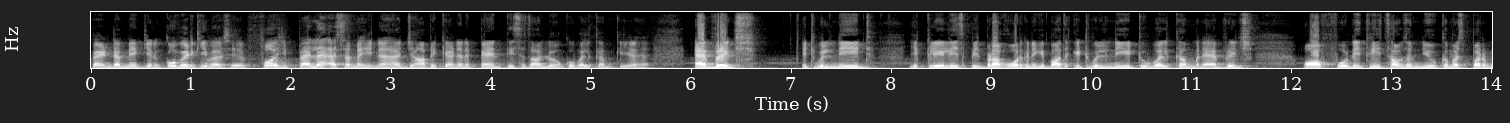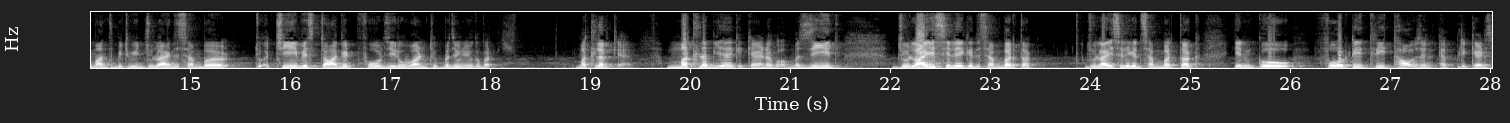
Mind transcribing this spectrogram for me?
पैंडमिक यानी कोविड की वजह से फ़र्स्ट पहला ऐसा महीना है जहाँ पे कैनेडा ने पैंतीस हज़ार लोगों को वेलकम किया है। एवरेज इट विल नीड ये क्लियरली इस पर बड़ा गौर करने की बात है it will need to welcome an average of 43,000 newcomers per month between July and December to achieve इस टारगेट 401 ट्रिपल ज़ीरो न्यू कमर मतलब क्या है? मतलब यह है कि कैनेडा को मज़ीद जुलाई से लेकर दिसंबर तक जुलाई से लेकर दिसंबर तक इनको 43,000 एप्लीकेंट्स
